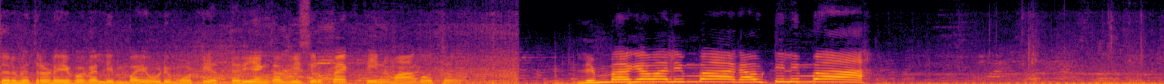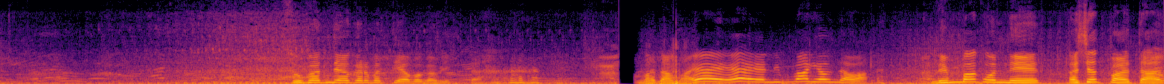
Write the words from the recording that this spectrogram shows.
तर मित्रांनो हे बघा लिंबा एवढी मोठी आहे तरी यांका वीस रुपयाक तीन महाग होतं. लिंबा घ्यावा लिंबा गावठी लिंबा. सुगंधी अगरबत्ती आहे बघा विकता. थांबा. ए, ए, लिंबा घेऊन जावा. लिंबा कोण नेत? असेच पळतात.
